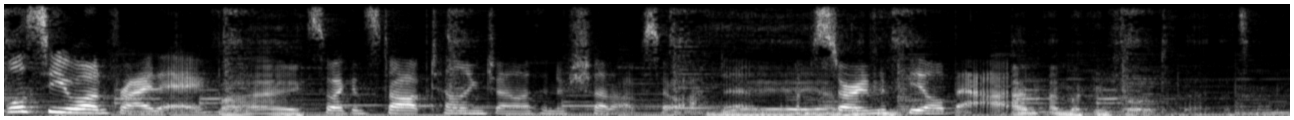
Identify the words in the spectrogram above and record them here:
We'll see you on Friday. Bye. So I can stop telling Jonathan to shut up so often. Yeah, yeah, I'm yeah, starting looking- to feel bad. I'm, I'm looking forward to that. That's gonna be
